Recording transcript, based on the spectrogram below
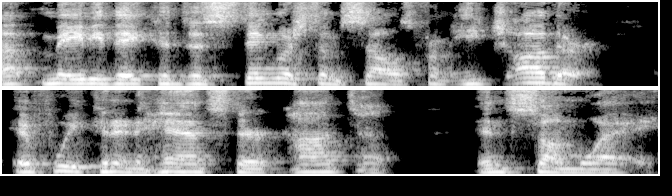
uh, maybe they could distinguish themselves from each other if we can enhance their content in some way.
